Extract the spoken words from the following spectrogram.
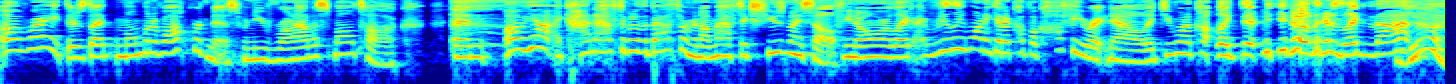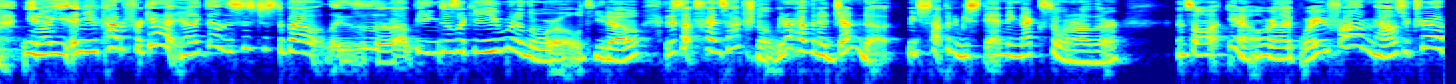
oh right, there's that moment of awkwardness when you run out of small talk, and oh yeah, I kind of have to go to the bathroom, and I'm gonna have to excuse myself, you know, or like I really want to get a cup of coffee right now. Like, do you want to, co-? like, there, you know, there's like that, Yeah. you know, you, and you kind of forget. You're like, no, this is just about like this is about being just like a human in the world, you know. And it's not transactional. We don't have an agenda. We just happen to be standing next to one another. And so, you know, we're like, where are you from? How's your trip?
